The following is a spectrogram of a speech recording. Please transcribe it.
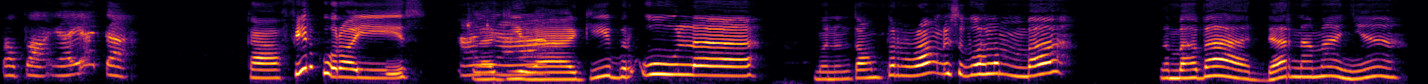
Papa yaya dah. Kafir Quraisy lagi-lagi berulah menentang perang di sebuah lembah. Lembah Badar namanya.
